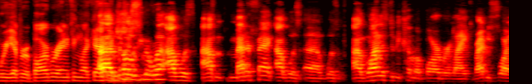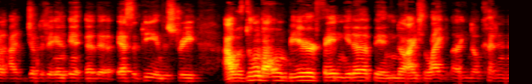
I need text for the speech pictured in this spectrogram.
were you ever a barber or anything like that uh, no you, just... you know what i was I, matter of fact i was uh was i wanted to become a barber like right before i, I jumped into in, in, the SMP industry I was doing my own beard, fading it up, and you know, I used to like uh, you know cutting,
